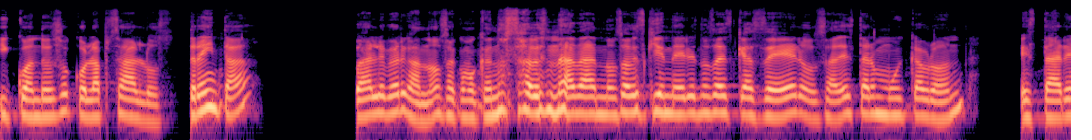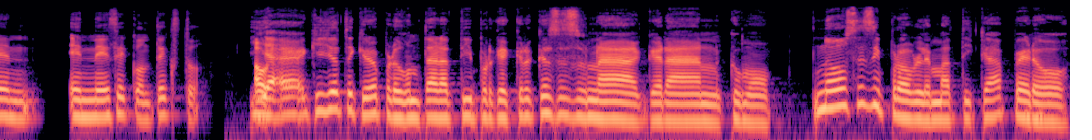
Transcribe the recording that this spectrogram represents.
y cuando eso colapsa a los 30, vale verga, ¿no? O sea, como que no sabes nada, no sabes quién eres, no sabes qué hacer, o sea, de estar muy cabrón estar en, en ese contexto. Y aquí yo te quiero preguntar a ti, porque creo que esa es una gran como no sé si problemática, pero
